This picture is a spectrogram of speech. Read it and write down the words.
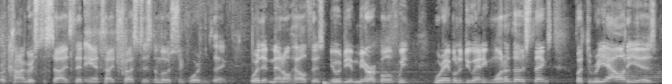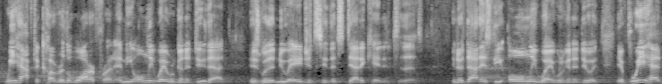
or Congress decides that antitrust is the most important thing, or that mental health is. It would be a miracle if we were able to do any one of those things. But the reality is we have to cover the waterfront. And the only way we're going to do that is with a new agency that's dedicated to this. You know, that is the only way we're going to do it. If we had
